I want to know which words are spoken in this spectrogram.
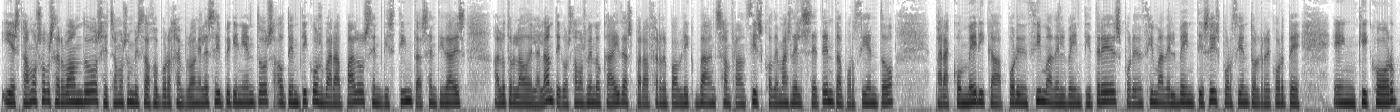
y estamos observando, si echamos un vistazo, por ejemplo, en el S&P 500, auténticos varapalos en distintas entidades al otro lado del Atlántico. Estamos viendo caídas para Fair Republic Bank San Francisco de más del 70%, para Comérica por encima del 23%, por encima del 26% el recorte en Keycorp.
